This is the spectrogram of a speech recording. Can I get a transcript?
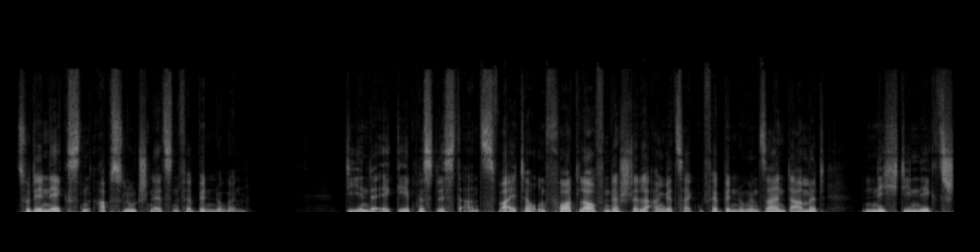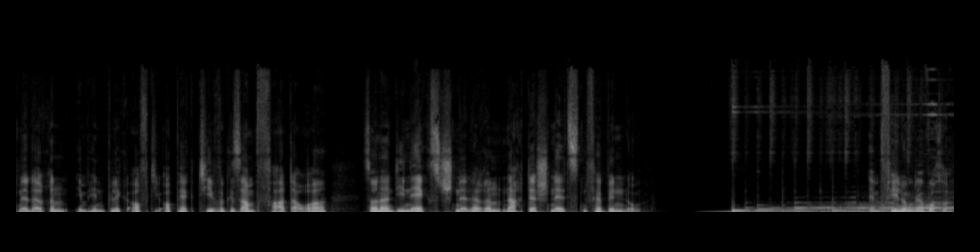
zu den nächsten absolut schnellsten Verbindungen. Die in der Ergebnisliste an zweiter und fortlaufender Stelle angezeigten Verbindungen seien damit nicht die nächstschnelleren im Hinblick auf die objektive Gesamtfahrdauer, sondern die nächstschnelleren nach der schnellsten Verbindung. Empfehlung der Woche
